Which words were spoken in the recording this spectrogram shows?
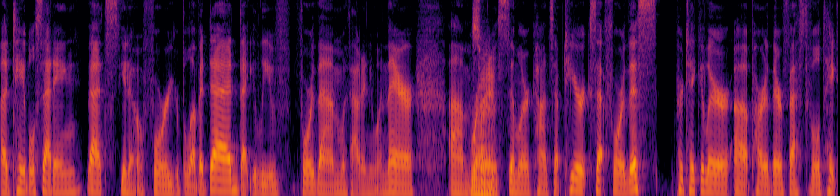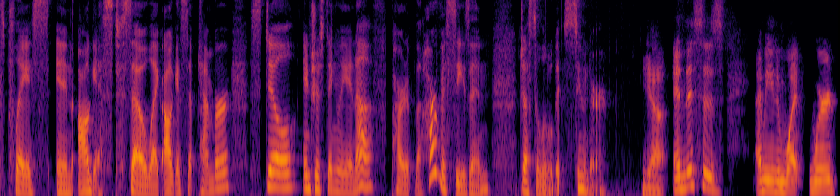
a table setting that's, you know, for your beloved dead, that you leave for them without anyone there. Um, right. Sort of a similar concept here, except for this particular uh, part of their festival takes place in August. So, like August, September, still interestingly enough, part of the harvest season, just a little bit sooner. Yeah. And this is, I mean, what we're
